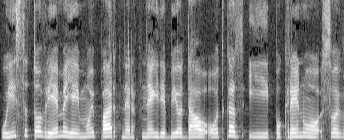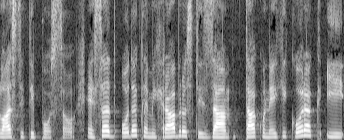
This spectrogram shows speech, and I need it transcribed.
U isto to vrijeme je i moj partner negdje bio dao otkaz i pokrenuo svoj vlastiti posao. E sad, odakle mi hrabrosti za tako neki korak i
